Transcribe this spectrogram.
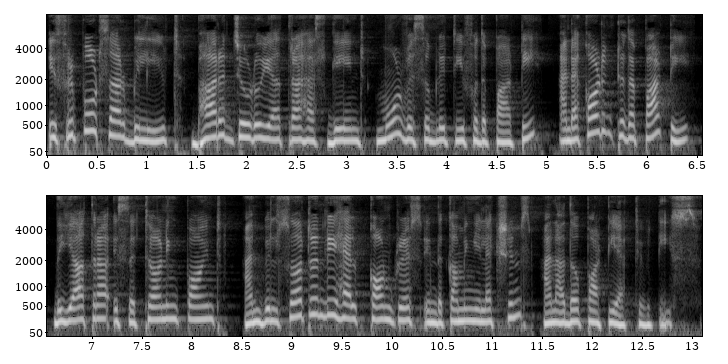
If reports are believed, Bharat Jodo Yatra has gained more visibility for the party, and according to the party, the Yatra is a turning point and will certainly help Congress in the coming elections and other party activities.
